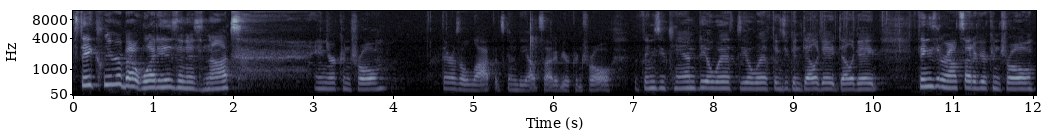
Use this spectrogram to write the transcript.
Stay clear about what is and is not in your control. There's a lot that's going to be outside of your control. The things you can deal with, deal with. Things you can delegate, delegate. Things that are outside of your control,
